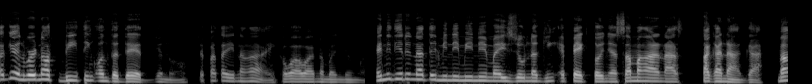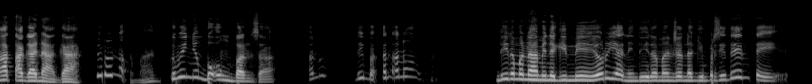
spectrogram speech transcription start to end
Again, we're not beating on the dead, you know. Kasi patay na nga eh, kawawa naman yung... And hindi rin natin mini-minimize yung naging epekto niya sa mga nas- taga-naga. Mga taga-naga. Pero na, naman, gawin yung buong bansa, ano, di ba, ano, ano, hindi naman namin naging mayor yan, hindi naman siya naging presidente.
